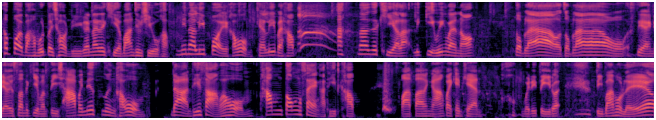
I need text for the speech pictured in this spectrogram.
ถ้าปล่อยบาฮามุดไปช็อตนี้ก็น่าจะเคลียร์บ้านชิวๆครับไม่น่ารีบปล่อยครับผมแครี่ไปครับอะน่าจะเคลียร์ละลิกกี้วิ่งไปน้องจบแล้วจบแล้วเสียงเดียวอิซันกิมันตีช้าไปนิดนึงครับผมด่านที่3ครับผมทำต้องแสงอาทิตย์ครับ ปาปาง้างไปแคนแคนไม่ได้ตีด้วย ตีบ้านผมแล้ว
